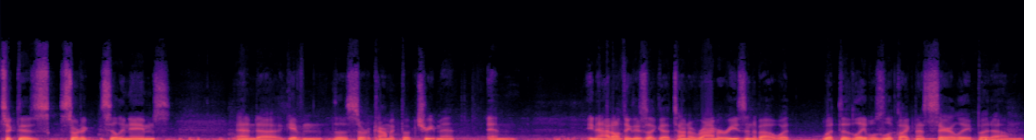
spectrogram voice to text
took those sort of silly names and uh, gave them the sort of comic book treatment. And you know, I don't think there's like a ton of rhyme or reason about what what the labels look like necessarily, but um,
